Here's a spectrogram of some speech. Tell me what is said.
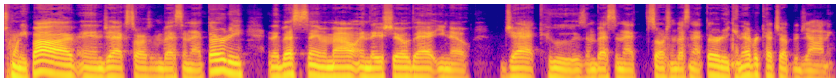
25 and Jack starts investing at 30 and they invest the same amount and they show that, you know, Jack, who is investing at starts investing at 30, can never catch up to Johnny.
